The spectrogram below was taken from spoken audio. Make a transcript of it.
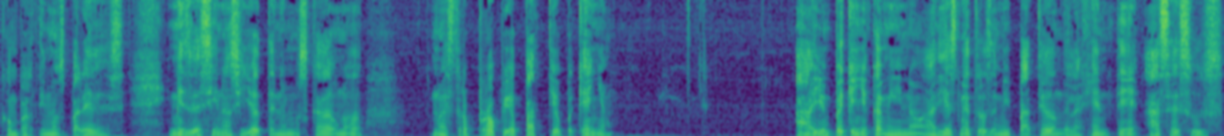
compartimos paredes, mis vecinos y yo tenemos cada uno nuestro propio patio pequeño. Hay un pequeño camino a 10 metros de mi patio donde la gente hace sus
